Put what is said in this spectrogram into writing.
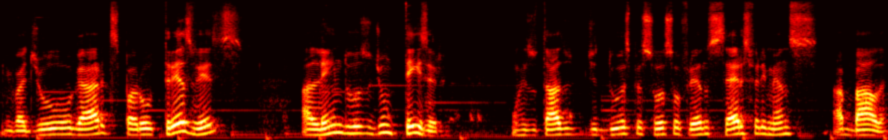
Invadiu o lugar, disparou três vezes, além do uso de um taser, com resultado de duas pessoas sofrendo sérios ferimentos à bala.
